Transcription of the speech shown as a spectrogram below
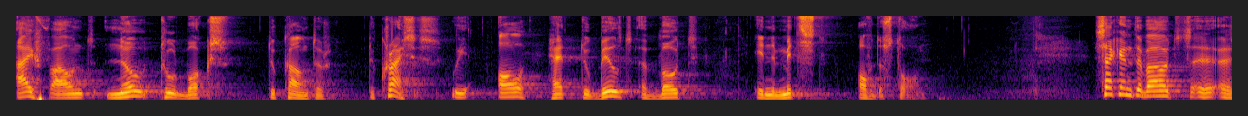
I found no toolbox to counter the crisis. We all had to build a boat in the midst of the storm. Second, about uh, uh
